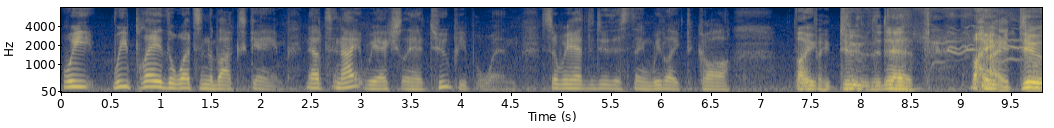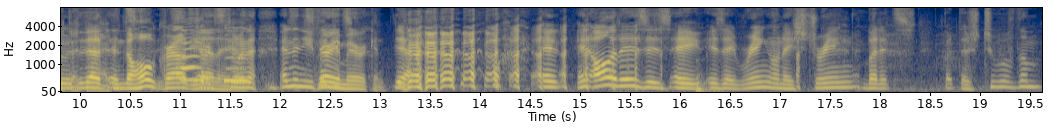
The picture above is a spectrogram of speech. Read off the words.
we we played the what's in the box game. Now tonight we actually had two people win, so we had to do this thing we like to call fight to the death, fight to the death, and the whole crowd Yeah, starts they- doing that. And then you It's think very it's- American. yeah, and and all it is is a is a ring on a string, but it's but there's two of them.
